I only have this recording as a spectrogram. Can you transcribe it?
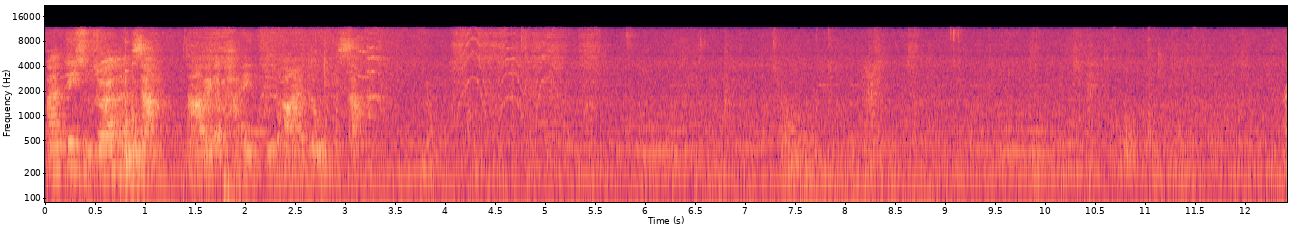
不然地鼠就会很像拿了一个牌子放在肚子上。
